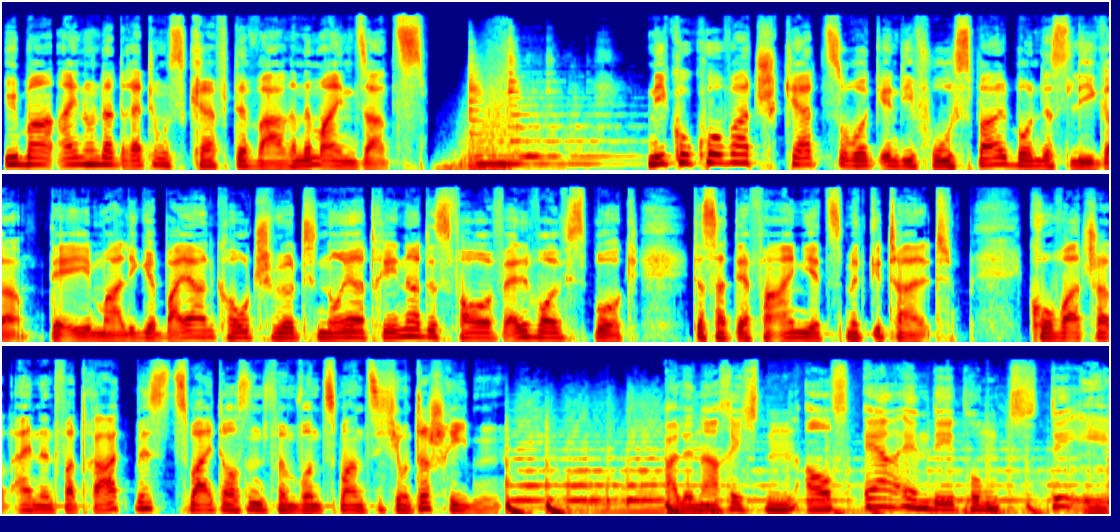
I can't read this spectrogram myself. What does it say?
Über 100 Rettungskräfte waren im Einsatz. Nico Kovac kehrt zurück in die Fußball-Bundesliga. Der ehemalige Bayern-Coach wird neuer Trainer des VfL Wolfsburg. Das hat der Verein jetzt mitgeteilt. Kovac hat einen Vertrag bis 2025 unterschrieben. Alle Nachrichten auf rnd.de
